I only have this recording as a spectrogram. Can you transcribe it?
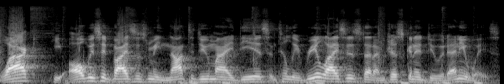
Wack, he always advises me not to do my ideas until he realizes that I'm just gonna do it anyways.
